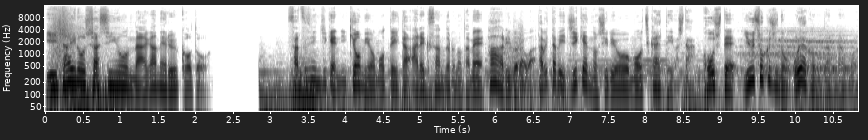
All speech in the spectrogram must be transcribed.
遺体の写真を眺めること殺人事件に興味を持っていたアレクサンドルのため母リドラはたびたび事件の資料を持ち帰っていました。こうして夕食時の親子の団らんは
